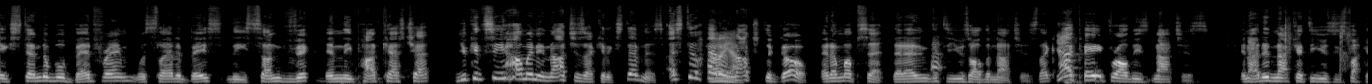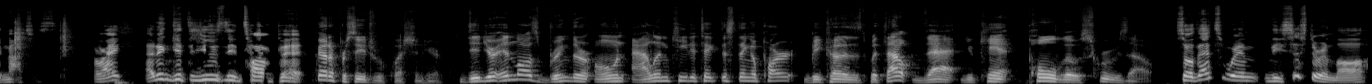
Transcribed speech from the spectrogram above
extendable bed frame with slatted base, the Sundvik in the podcast chat, you can see how many notches I could extend this. I still had Oh, a yeah. notch to go, and I'm upset that I didn't get to use all the notches. Like I paid for all these notches, and I did not get to use these fucking notches. All right, I didn't get to use the entire bed. I've got a procedural question here. Did your in laws bring their own Allen key to take this thing apart? Because without that, you can't pull those screws out. So that's when the sister-in-law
